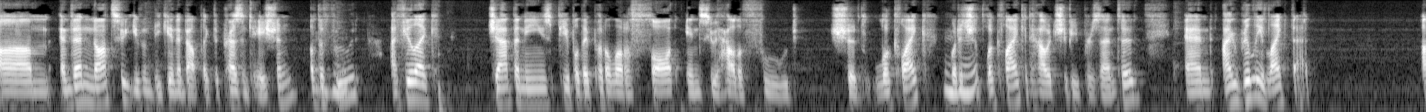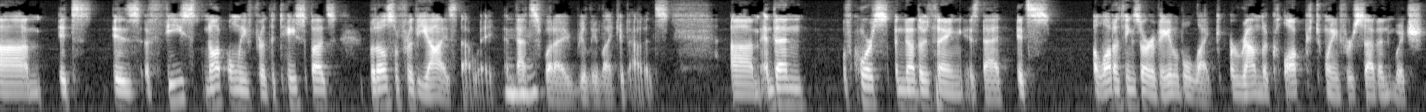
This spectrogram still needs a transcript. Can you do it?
Um, and then not to even begin about like the presentation of the Mm-hmm. food. I feel like Japanese people they put a lot of thought into how the food should look like, what it Mhm. should look like, and how it should be presented. And I really like that. Um, it is a feast not only for the taste buds, but also for the eyes that way. And Mhm. that's what I really like about it. Um, and then, of course, another thing is that it's a lot of things are available like around the clock, 24 7, which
